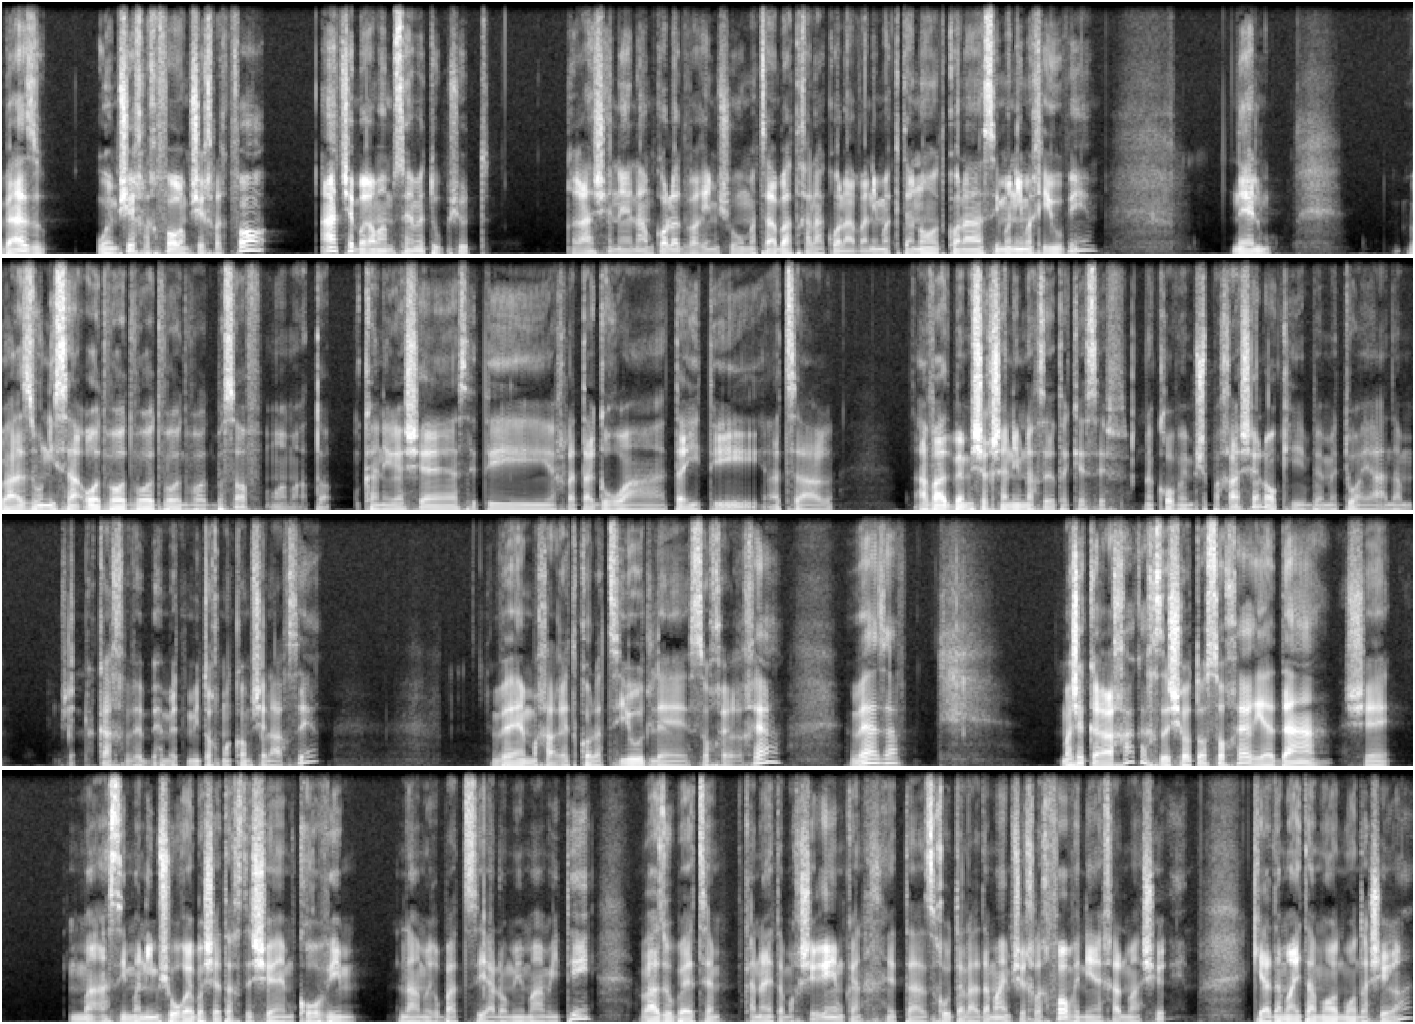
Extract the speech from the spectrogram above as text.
ואז הוא המשיך לחפור, המשיך לחפור, עד שברמה מסוימת הוא פשוט ראה שנעלם. כל הדברים שהוא מצא בהתחלה, כל האבנים הקטנות, כל הסימנים החיוביים, נעלמו. ואז הוא ניסה עוד ועוד ועוד ועוד ועוד. בסוף הוא אמר, טוב, כנראה שעשיתי החלטה גרועה, טעיתי, עצר, עבד במשך שנים להחזיר את הכסף לקרוב המשפחה שלו, כי באמת הוא היה אדם שלקח ובאמת מתוך מקום של להחזיר, ומכר את כל הציוד לסוחר אחר, ועזב. מה שקרה אחר כך זה שאותו סוחר ידע שהסימנים שהוא רואה בשטח זה שהם קרובים למרבץ יהלומים האמיתי, ואז הוא בעצם קנה את המכשירים, קנה את הזכות על האדמה, המשיך לחפור ונהיה אחד מהעשירים, כי האדמה הייתה מאוד מאוד עשירה,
